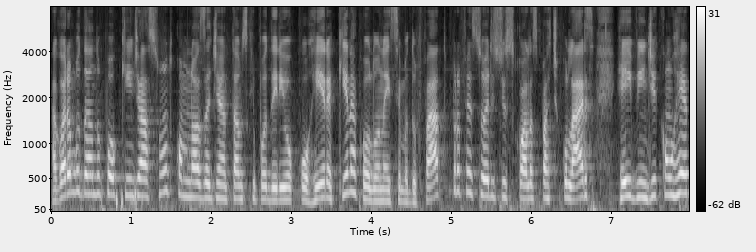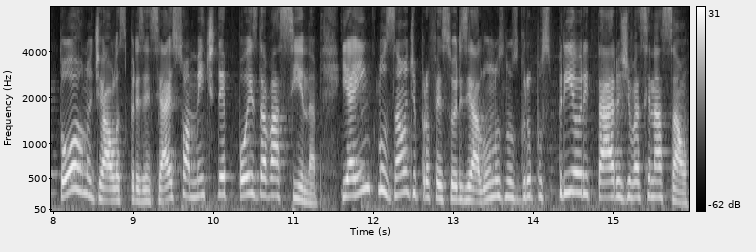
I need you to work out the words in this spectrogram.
Agora, mudando um pouquinho de assunto, como nós adiantamos que poderia ocorrer aqui na coluna em cima do fato, professores de escolas particulares reivindicam o retorno de aulas presenciais somente depois da vacina e a inclusão de professores e alunos nos grupos prioritários de vacinação,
